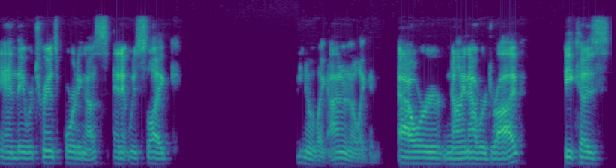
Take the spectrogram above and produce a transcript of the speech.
and they were transporting us, and it was like, you know, like I don't know, like an hour, nine hour drive, because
